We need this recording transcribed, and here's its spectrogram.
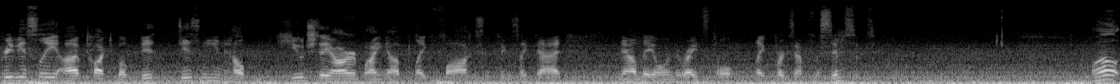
Previously, I've talked about Disney and how huge they are, buying up like Fox and things like that. Now they own the rights to, like, for example, The Simpsons. Well,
